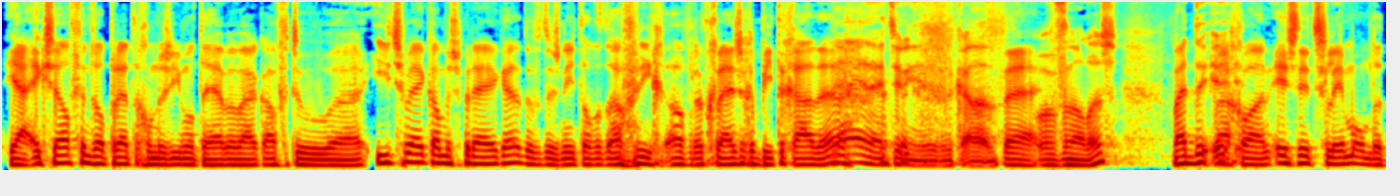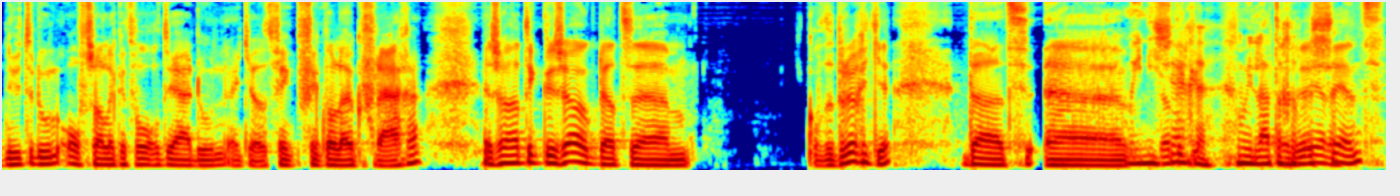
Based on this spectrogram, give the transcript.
Ja, ik zelf vind het wel prettig om dus iemand te hebben waar ik af en toe iets mee kan bespreken. Het hoeft dus niet altijd over, die, over het grijze gebied te gaan. Hè? Nee, nee, natuurlijk niet. Dat kan Nee. over van alles. Maar de, Maar gewoon, is dit slim om dat nu te doen? Of zal ik het volgend jaar doen? Weet je, dat vind ik, vind ik wel leuke vragen. En zo had ik dus ook dat... ehm komt het bruggetje. Dat... eh, moet je niet ik zeggen. Moet je laten gebeuren. recent...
